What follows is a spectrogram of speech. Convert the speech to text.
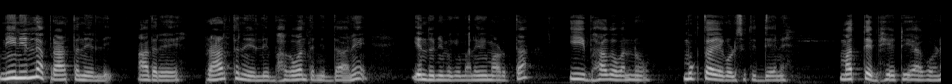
ನೀನಿಲ್ಲ ಪ್ರಾರ್ಥನೆಯಲ್ಲಿ, ಆದರೆ ಪ್ರಾರ್ಥನೆಯಲ್ಲಿ ಭಗವಂತನಿದ್ದಾನೆ ಎಂದು ನಿಮಗೆ ಮನವಿ ಮಾಡುತ್ತಾ ಈ ಭಾಗವನ್ನು ಮುಕ್ತಾಯಗೊಳಿಸುತ್ತಿದ್ದೇನೆ. ಮತ್ತೆ ಭೇಟಿಯಾಗೋಣ.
